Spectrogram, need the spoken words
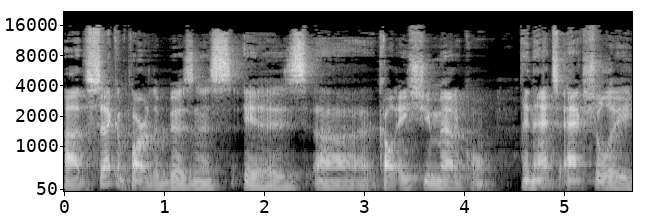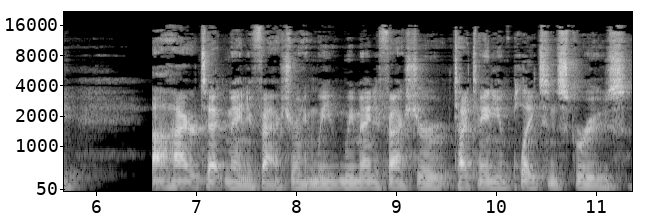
Uh, the second part of the business is uh, called HG Medical, and that's actually a higher tech manufacturing. We, we manufacture titanium plates and screws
